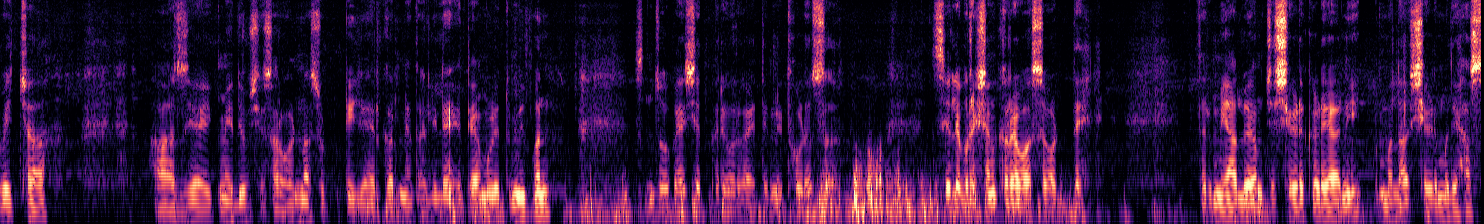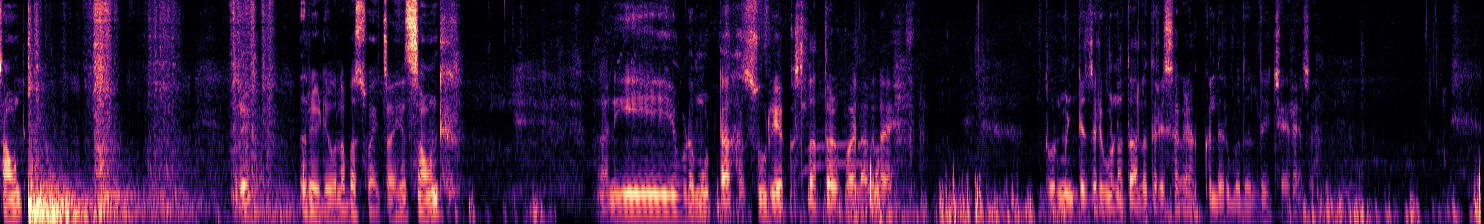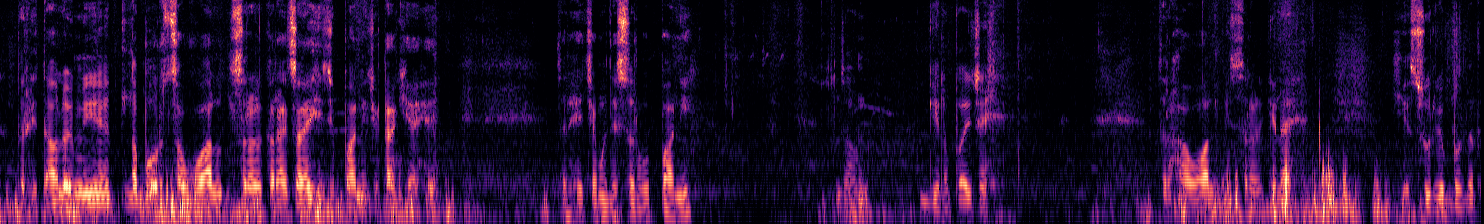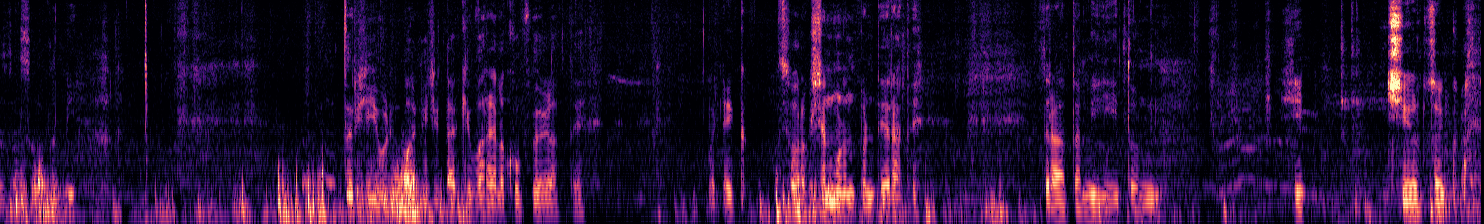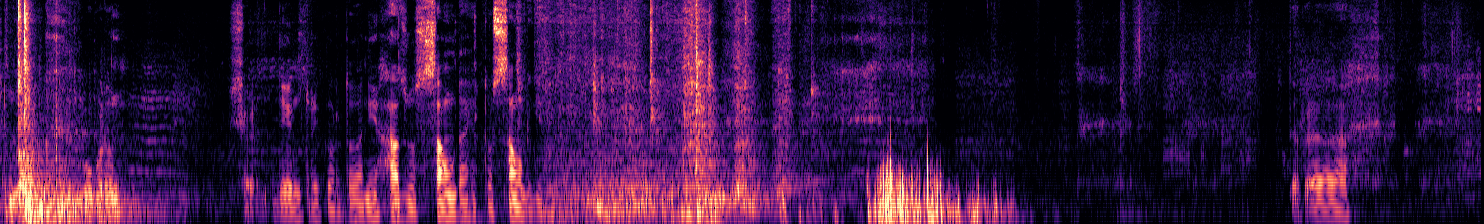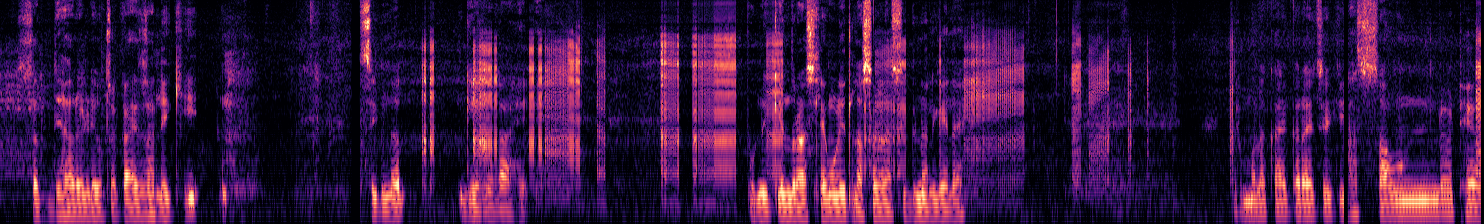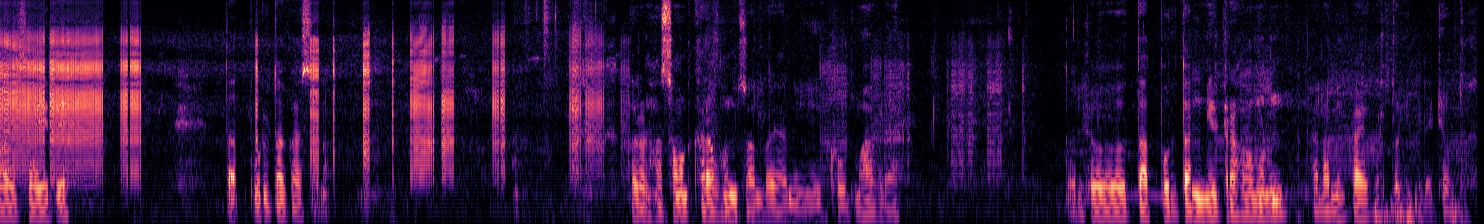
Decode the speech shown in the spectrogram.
शुभेच्छा. आज या एक मे दिवशी सर्वांना सुट्टी जाहीर करण्यात आलेली आहे. त्यामुळे तुम्ही पण जो काही शेतकरी वर्ग आहे त्यांनी थोडंसं सेलिब्रेशन करावं असं वाटतंय. तर मी आलो आहे आमच्या शेडकडे आणि मला शेडमध्ये हा साऊंड रे रेडिओला बसवायचा आहे साऊंड आणि एवढा मोठा हा सूर्य कसला तळपाय लागला आहे दोन मिनटं जरी उन्हात आलं तरी सगळा कलर बदलतोय चेहऱ्याचा. तर इथं आलो आहे मी. इथला बोरचा वाल सरळ करायचा आहे. ही जी पाण्याची टाकी आहे तर ह्याच्यामध्ये सर्व पाणी जाऊन गेलं पाहिजे. तर हा वाल मी सरळ केला आहे हे सूर्य बघतच असं तर मी. तर ही एवढी पाण्याची टाकी भरायला खूप वेळ लागते बट एक संरक्षण म्हणून पण ते राहते तर आता मी इथून हे शेडचं एक लॉक उघडून शेडमध्ये एंट्री करतो आणि हा जो साऊंड आहे तो साऊंड घेतो. तर सध्या रेडिओचं काय झालं की सिग्नल गेलेला आहे. पुणे केंद्र असल्यामुळे इथला सगळा सिग्नल गेला आहे तर मला काय करायचं आहे की हा साऊंड ठेवायचा आहे इथे. तात्पुरता का असं कारण हा साऊंड खराब होऊन चालला आहे आणि खूप महागडा आहे. तर ह्यो तात्पुरता नीट राहावा म्हणून ह्याला मी काय करतो इकडे ठेवतो.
